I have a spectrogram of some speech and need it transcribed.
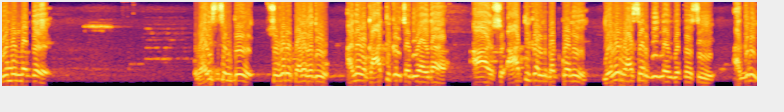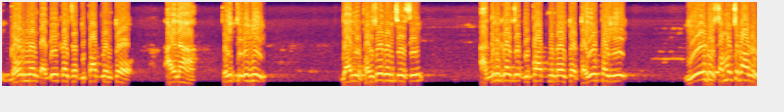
ఏముందంటే రైస్ తింటే షుగర్ పెరగదు అనే ఒక ఆర్టికల్ చదివి ఆయన ఆ ఆర్టికల్ని పట్టుకొని ఎవరు రాశారు దీన్ని అని చెప్పేసి అగ్రి గవర్నమెంట్ అగ్రికల్చర్ డిపార్ట్మెంట్తో ఆయన పోయి తిరిగి దాన్ని పరిశోధన చేసి అగ్రికల్చర్ డిపార్ట్మెంట్తో టైఅప్ అయ్యి ఏడు సంవత్సరాలు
